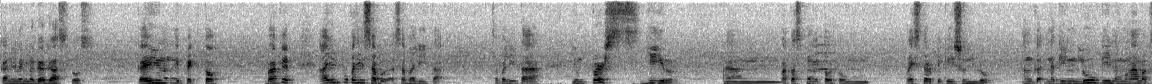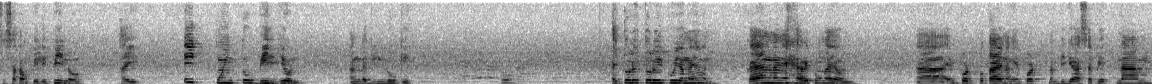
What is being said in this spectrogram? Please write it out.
kanilang nagagastos. Kaya yun ang epekto. Bakit? Ayon po kasi sa, sa balita. Sa balita, ah, yung first year ng batas pong ito, itong rice law, ang naging lugi ng mga magsasakang Pilipino ay 8.2 billion ang naging lugi. Oh. Ay tuloy-tuloy po yan ngayon. Kaya ang nangyayari po ngayon, ah, import po tayo ng import ng bigas sa Vietnam,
